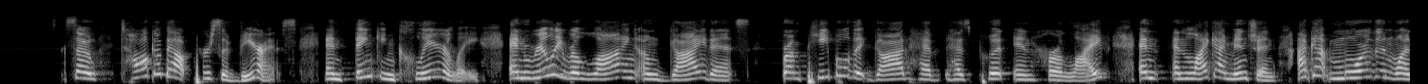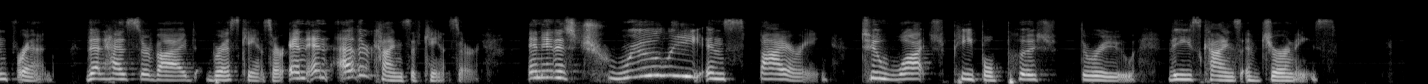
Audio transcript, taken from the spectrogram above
So talk about perseverance and thinking clearly and really relying on guidance from people that God have, has put in her life. And, and like I mentioned, I've got more than one friend that has survived breast cancer and, and other kinds of cancer. And it is truly inspiring to watch people push through these kinds of journeys.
